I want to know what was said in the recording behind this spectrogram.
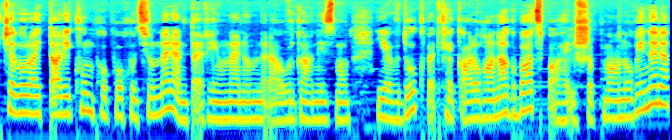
չէ՞ որ այդ տարիքում փոփոխություններ են տեղի ունենում նրա օրգանիզմում եւ դուք պետք է կարողանաք բաց պահել շփման ուղիները,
